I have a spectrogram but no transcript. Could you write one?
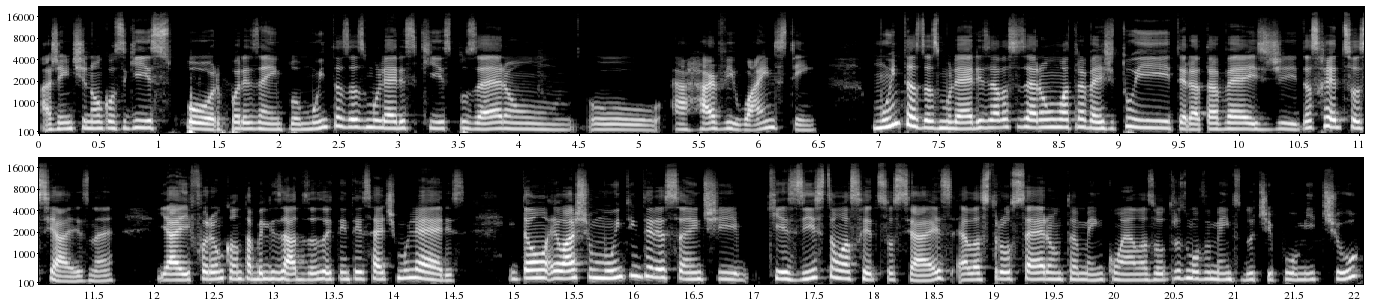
A gente não conseguia expor, por exemplo, muitas das mulheres que expuseram o, a Harvey Weinstein, muitas das mulheres elas fizeram através de Twitter, através de, das redes sociais, né? E aí foram contabilizadas as 87 mulheres. Então, eu acho muito interessante que existam as redes sociais. Elas trouxeram também com elas outros movimentos do tipo Me Too,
